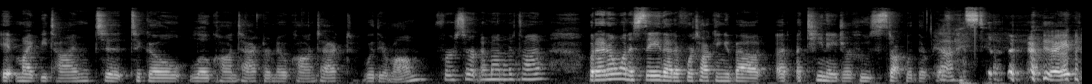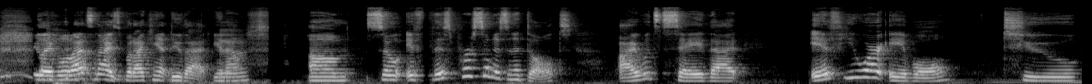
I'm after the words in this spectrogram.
it might be time to to go low contact or no contact with your mom for a certain amount of time. But I don't want to say that if we're talking about a, a teenager who's stuck with their parents, yeah. right? You're like, well, that's nice, but I can't do that, you know. Um, so if this person is an adult, I would say that if you are able to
